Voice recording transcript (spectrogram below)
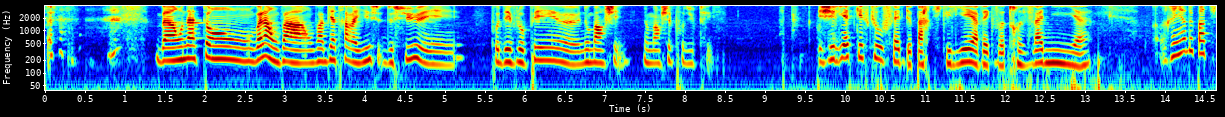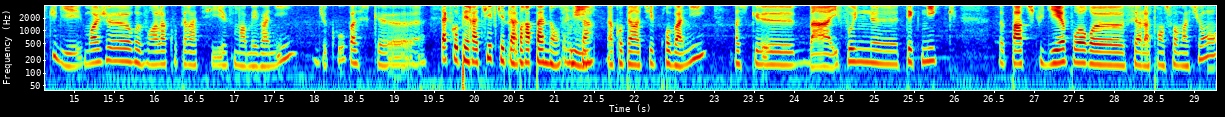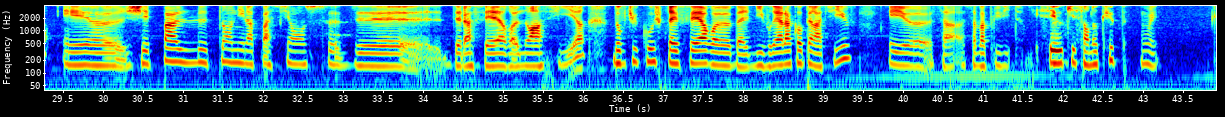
ben, on attend, voilà, on va, on va bien travailler su- dessus et pour développer euh, nos marchés, nos marchés de productrices. Juliette, qu'est-ce que vous faites de particulier avec votre vanille? Rien de particulier. Moi, je revends à la coopérative moi, mes vanilles, du coup, parce que La coopérative qui est à La- Brapanon, c'est oui, ça? la coopérative Provani, parce que ben, il faut une technique particulière pour euh, faire la transformation et euh, j'ai pas le temps ni la patience de, de la faire noircir. Donc du coup, je préfère euh, ben, livrer à la coopérative et ça, ça va plus vite. Et C'est eux qui s'en occupent. Oui.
